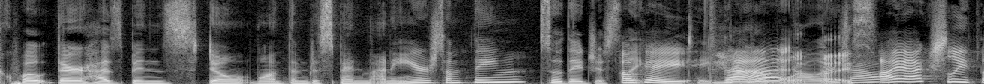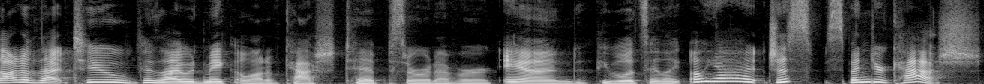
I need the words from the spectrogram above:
quote, their husbands don't want them to spend money or something. So they just like Okay, take that- $20 advice. out. I actually thought of that too because I would make a lot of cash tips or whatever. And people would say, like, oh, yeah, just spend your cash.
